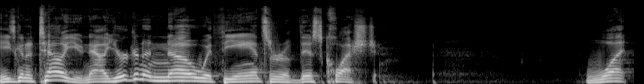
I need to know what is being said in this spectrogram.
He's going to tell you. Now, you're going to know with the answer of this question what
